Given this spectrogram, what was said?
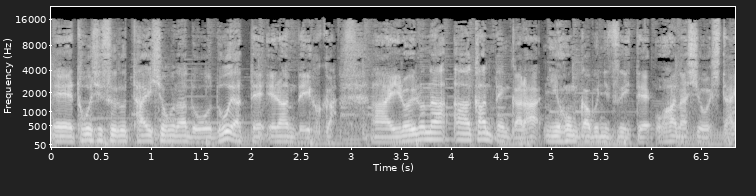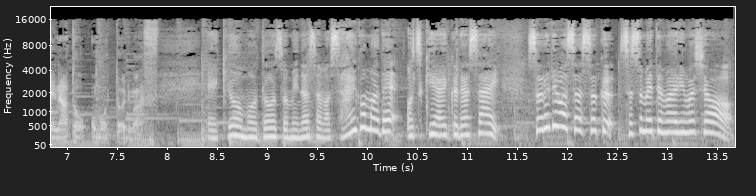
えー、投資する対象などをどうやって選んでいくかあいろいろな観点から日本株についてお話をしたいなと思っております。えー、今日もどうぞ皆様最後までお付き合いください。それでは早速進めてまいりましょう。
